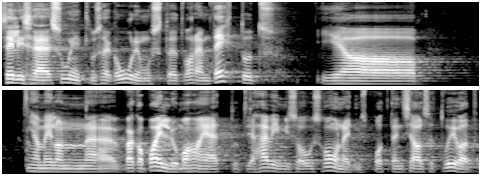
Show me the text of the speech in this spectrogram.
sellise suunitlusega uurimustööd varem tehtud ja ja meil on äh, väga palju mahajäetud ja hävimisohus hooneid, mis potentsiaalselt võivad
